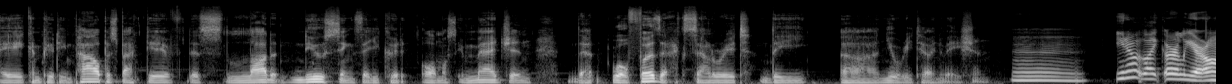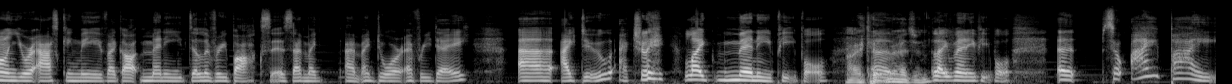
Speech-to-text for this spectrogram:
a computing power perspective, there's a lot of new things that you could almost imagine that will further accelerate the uh, new retail innovation. You know, like earlier on, you were asking me if I got many delivery boxes at my at my door every day. Uh, I do actually, like many people. I can Uh, imagine. Like many people. Uh, so I buy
